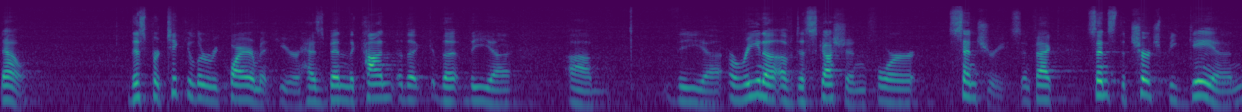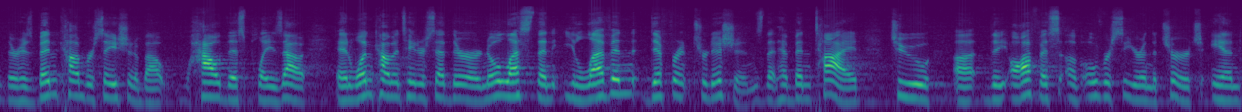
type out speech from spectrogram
Now, this particular requirement here has been the, con, the, the, the, uh, um, the uh, arena of discussion for centuries. In fact, since the church began, there has been conversation about how this plays out. And one commentator said there are no less than 11 different traditions that have been tied to uh, the office of overseer in the church and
